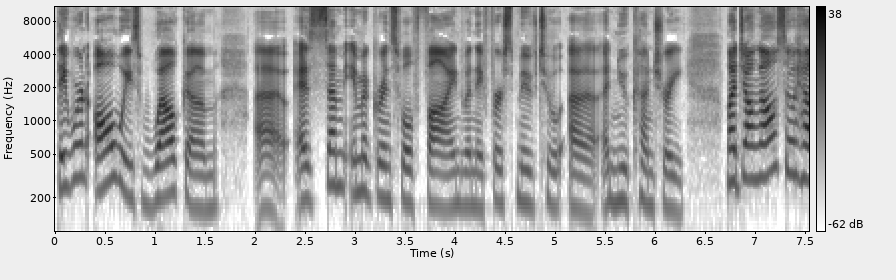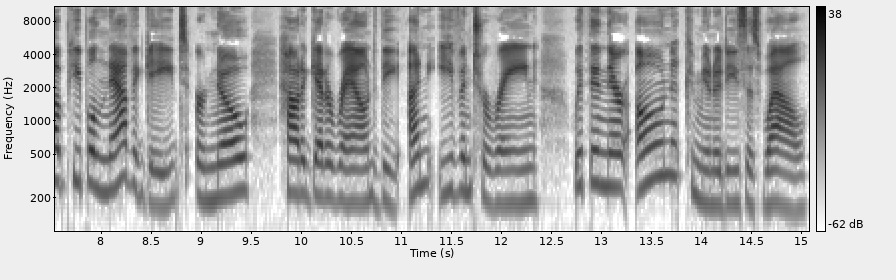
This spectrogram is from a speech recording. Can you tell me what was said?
they weren't always welcome, uh, as some immigrants will find when they first move to a, a, new country. Mahjong also helped people navigate or know how to get around the uneven terrain within their own communities as well.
